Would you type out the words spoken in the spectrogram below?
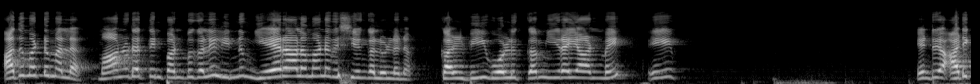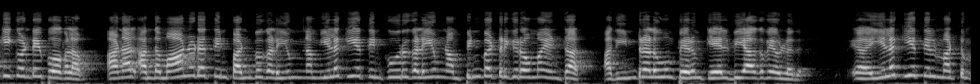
அது மட்டுமல்ல மானுடத்தின் பண்புகளில் இன்னும் ஏராளமான விஷயங்கள் உள்ளன. கல்வி ஒழுக்கம் இறையாண்மை என்று அடுக்கிக் கொண்டே போகலாம். ஆனால் அந்த மானுடத்தின் பண்புகளையும் நம் இலக்கியத்தின் கூறுகளையும் நாம் பின்பற்றுகிறோமா என்றால் அது இன்றளவும் பெரும் கேள்வியாகவே உள்ளது. இலக்கியத்தில் மட்டும்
